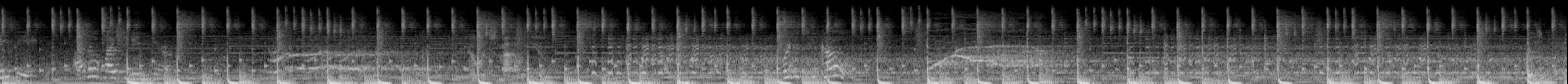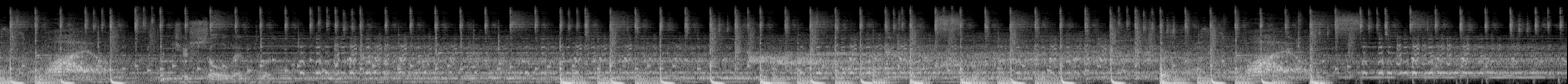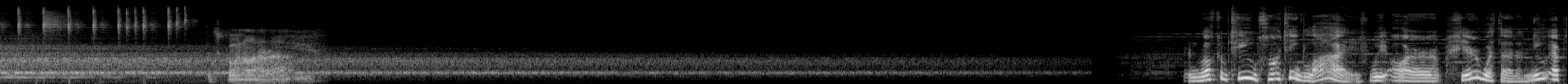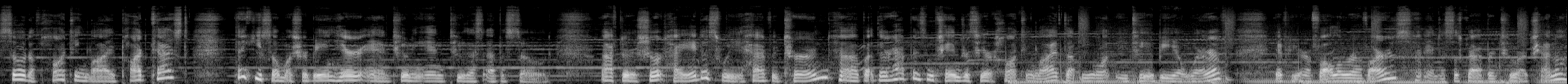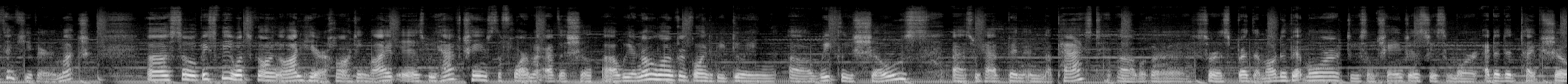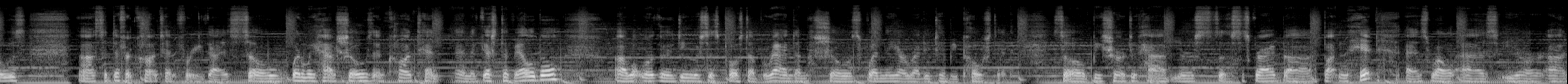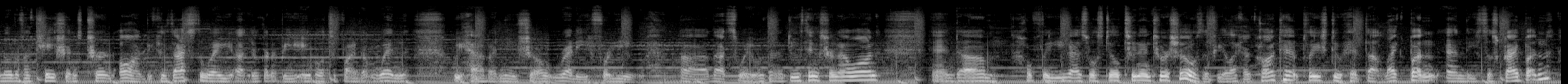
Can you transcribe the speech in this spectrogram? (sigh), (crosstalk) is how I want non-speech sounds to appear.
crazy. I don't like it in here. Hey, what's the matter with (laughs) you? Welcome to Haunting Live. We are here with a new episode of Haunting Live podcast. Thank you so much for being here and tuning in to this episode. After a short hiatus, we have returned, uh, but there have been some changes here at Haunting Live that we want you to be aware of. If you're a follower of ours and a subscriber to our channel, thank you very much. Uh, so basically, what's going on here at Haunting Live is we have changed the format of the show. Uh, we are no longer going to be doing uh, weekly shows as we have been in the past. Uh, we're going to sort of spread them out a bit more, do some changes, do some more edited type shows, uh, so different content for you guys. So when we have shows and content and a guest available, uh, what we're going to do is just post up random shows when they are ready to be posted. So be sure to have your subscribe uh, button hit as well as your uh, notifications turned on because that's the way uh, you're going to be able to find out when we have a new show ready for you. Uh, that's the way we're going to do things from now on. And um, hopefully, you guys will still tune into our shows. If you like our content, please do hit that like button and the subscribe button.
